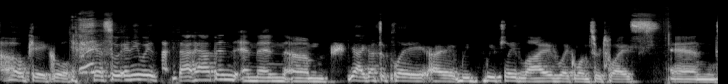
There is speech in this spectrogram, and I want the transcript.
Oh, okay, cool. Yeah. So anyway, that, that happened, and then um, yeah, I got to play. I, we we played live like once or twice, and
